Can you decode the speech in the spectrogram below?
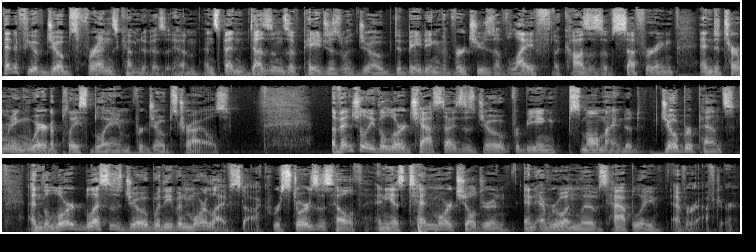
Then a few of Job's friends come to visit him and spend dozens of pages with Job debating the virtues of life, the causes of suffering, and determining where to place blame for Job's trials. Eventually, the Lord chastises Job for being small minded. Job repents, and the Lord blesses Job with even more livestock, restores his health, and he has 10 more children, and everyone lives happily ever after.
